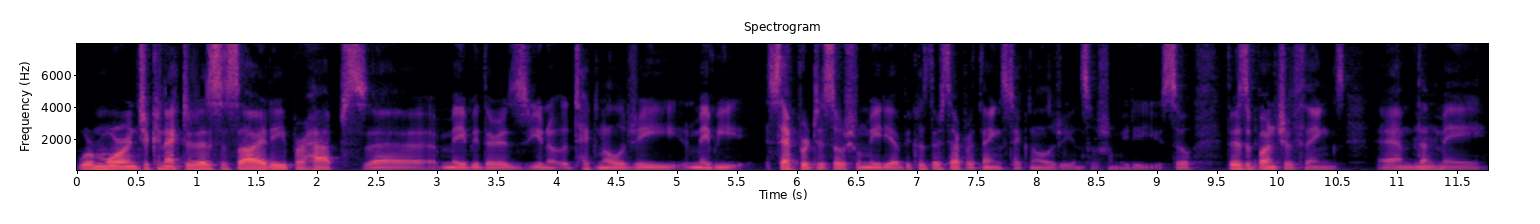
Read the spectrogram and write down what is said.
we're more interconnected as society. Perhaps uh, maybe there's you know technology maybe separate to social media because they're separate things, technology and social media use. So there's a bunch of things um, that may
